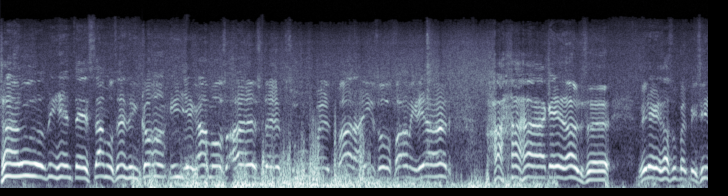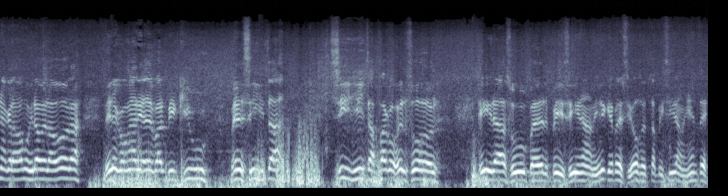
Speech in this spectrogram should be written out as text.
Saludos mi gente, estamos en Rincón y llegamos a este super paraíso familiar. Quedarse. Mire esa super piscina que la vamos a ir a ver ahora. Mire con área de barbecue, mesita, sillitas para coger sol. Y la super piscina. Mire qué preciosa esta piscina, mi gente.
